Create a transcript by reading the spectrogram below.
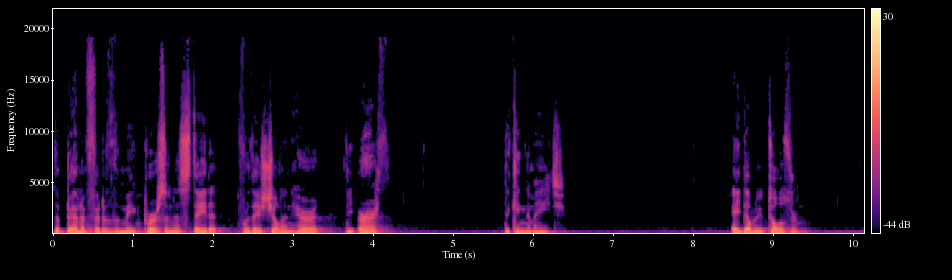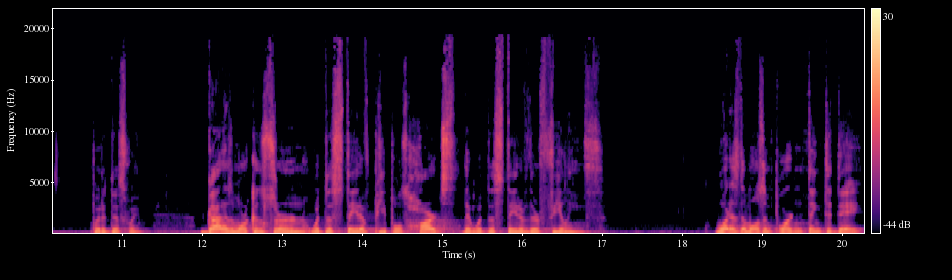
The benefit of the meek person is stated, for they shall inherit the earth, the kingdom age. A.W. Tozer put it this way God is more concerned with the state of people's hearts than with the state of their feelings. What is the most important thing today?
